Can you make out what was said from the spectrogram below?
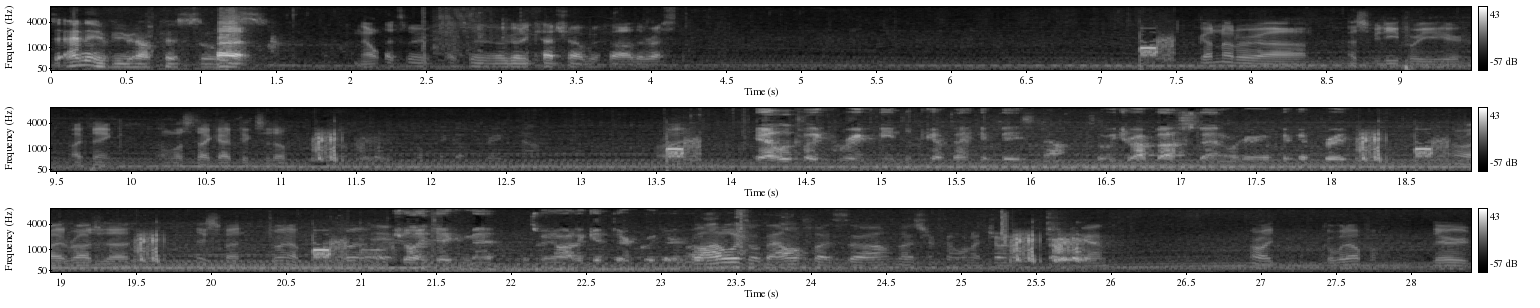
Do any of you have pistols? Uh, Nope. Let's move. Let's move. We've got to catch up with uh, the rest. Got another uh, SVD for you here, I think. Unless that guy picks it up. Alright. Yeah, it looks like Greg needs to pick up back at base now. So we dropped off Sven. We're gonna go pick up Greg. Alright, roger that. Hey Sven, join up. It should only take a minute because we know how to get there quicker. Well, I was with Alpha, so I'm not sure if I want to join up again. Alright, go with Alpha. They're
